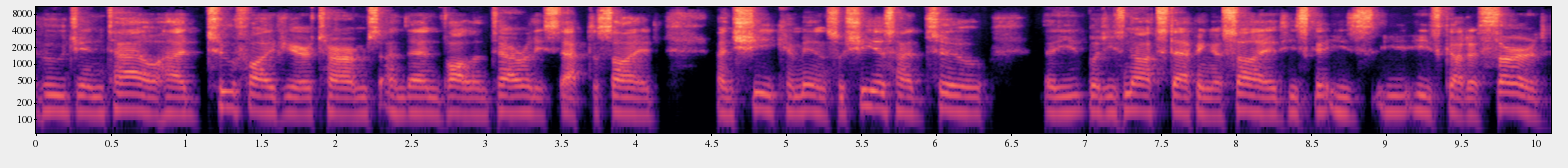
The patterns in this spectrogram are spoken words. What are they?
Hu Jintao, had two five-year terms and then voluntarily stepped aside, and Xi came in. So, Xi has had two, but he's not stepping aside. He's he's he's got a third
